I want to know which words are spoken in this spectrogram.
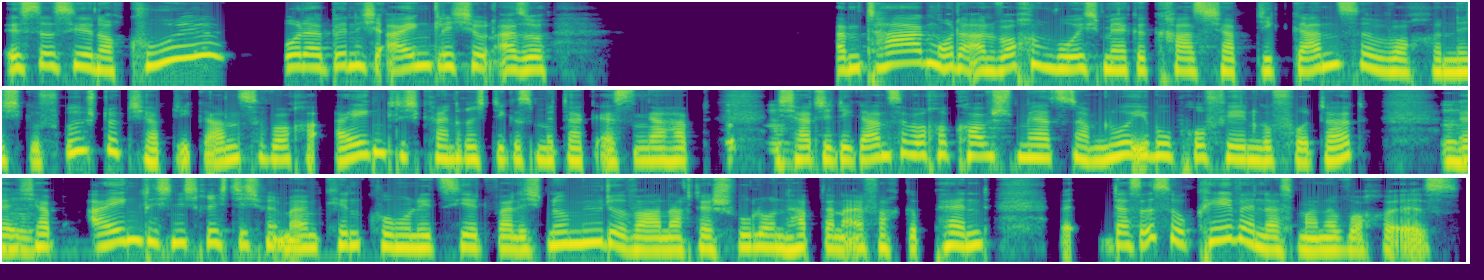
ist das hier noch cool? Oder bin ich eigentlich schon, also an Tagen oder an Wochen, wo ich merke, krass, ich habe die ganze Woche nicht gefrühstückt, ich habe die ganze Woche eigentlich kein richtiges Mittagessen gehabt. Mhm. Ich hatte die ganze Woche Kopfschmerzen, habe nur Ibuprofen gefuttert. Äh, mhm. Ich habe eigentlich nicht richtig mit meinem Kind kommuniziert, weil ich nur müde war nach der Schule und habe dann einfach gepennt. Äh, das ist okay, wenn das mal eine Woche ist.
